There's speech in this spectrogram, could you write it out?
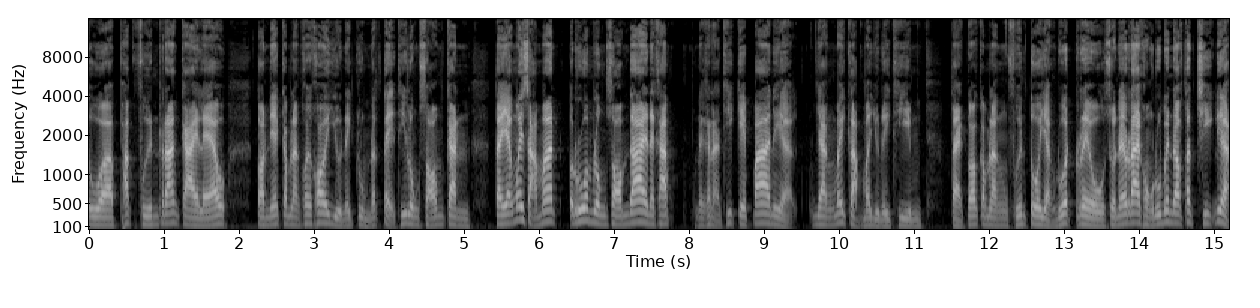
ตัวพักฟื้นร่างกายแล้ว ตอนนี้กำลังค่อยๆ อยู่ในกลุ่มนักเตะที่ลงซ้อมกัน แต่ยังไม่สามารถร่วมลงซ้อมได้นะครับ ในขณะที่เกป้าเนี่ยยังไม่กลับมาอยู่ในทีม แต่ก็กำลังฟื้นตัวอย่างรวดเร็ว ส่วนในรายของรูเบนดอฟตัชชิกเนี่ย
